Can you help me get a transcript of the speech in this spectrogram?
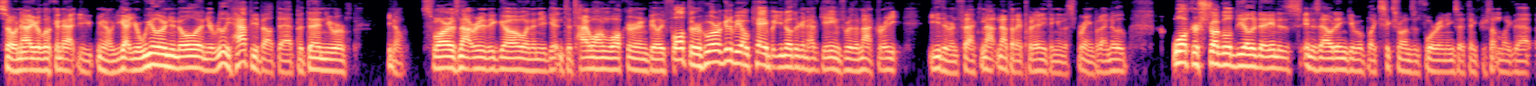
So now you're looking at you, you know, you got your Wheeler and your Nola, and you're really happy about that. But then you're, you know, Suarez not ready to go, and then you get into Taijuan Walker and Bailey Falter, who are going to be okay, but you know they're going to have games where they're not great either. In fact, not not that I put anything in the spring, but I know Walker struggled the other day in his in his outing, gave up like six runs in four innings, I think, or something like that.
